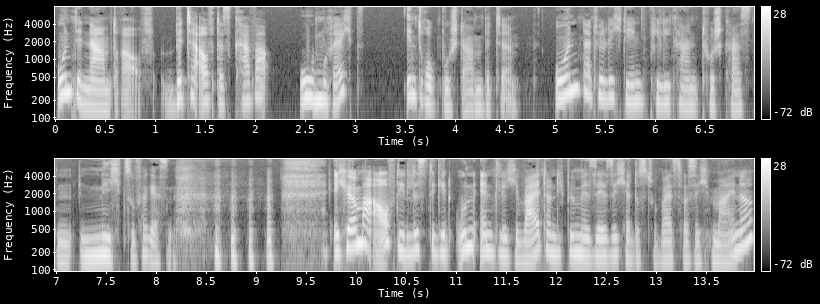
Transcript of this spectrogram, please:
und den Namen drauf. Bitte auf das Cover oben rechts in Druckbuchstaben bitte. Und natürlich den Pelikan-Tuschkasten nicht zu vergessen. ich höre mal auf, die Liste geht unendlich weiter und ich bin mir sehr sicher, dass du weißt, was ich meine.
